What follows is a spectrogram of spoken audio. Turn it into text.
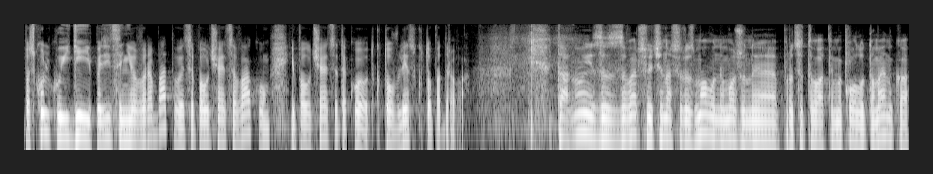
Поскольку идеи и позиции не вырабатываются, получается вакуум и получается такое вот, кто в лес, кто по дрова. Так, ну і завершуючи нашу розмову, не можу не процитувати Миколу Томенко.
